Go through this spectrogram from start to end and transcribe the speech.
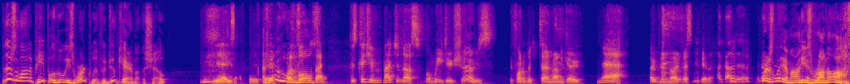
But there's a lot of people who he's worked with who do care about the show. Yeah, exactly. I think who involved- Because could you imagine us when we do shows? If one of us turn around and go, nah, opening night, let's forget it. I can't do it. Where's Liam? Oh, he's run off.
